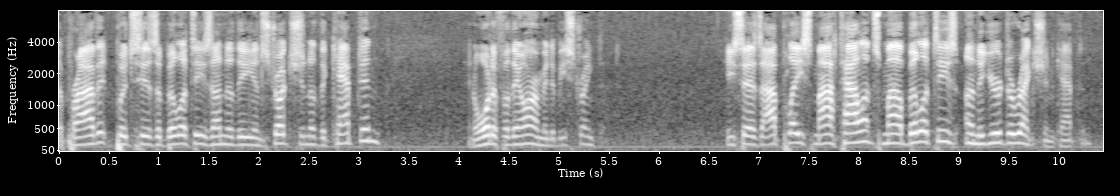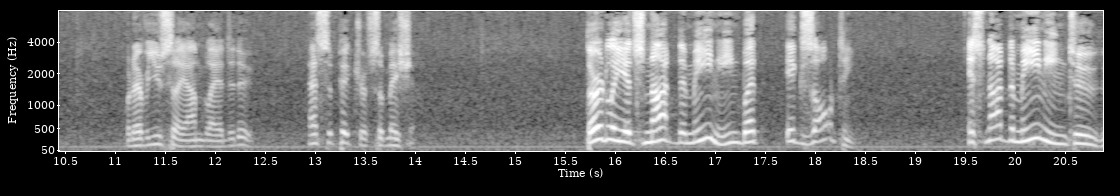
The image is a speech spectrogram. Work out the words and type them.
The private puts his abilities under the instruction of the captain in order for the army to be strengthened. He says, I place my talents, my abilities under your direction, Captain. Whatever you say, I'm glad to do. That's the picture of submission. Thirdly, it's not demeaning, but exalting. It's not demeaning to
